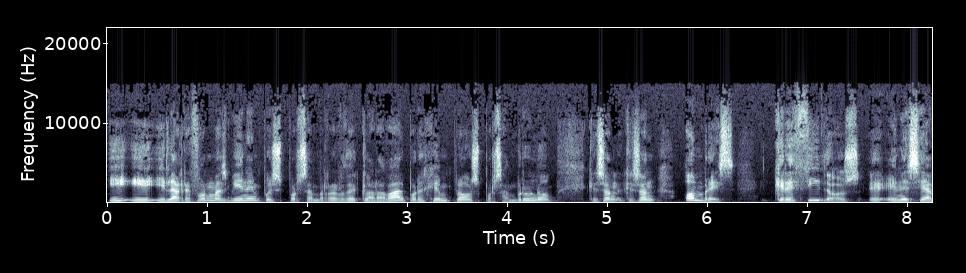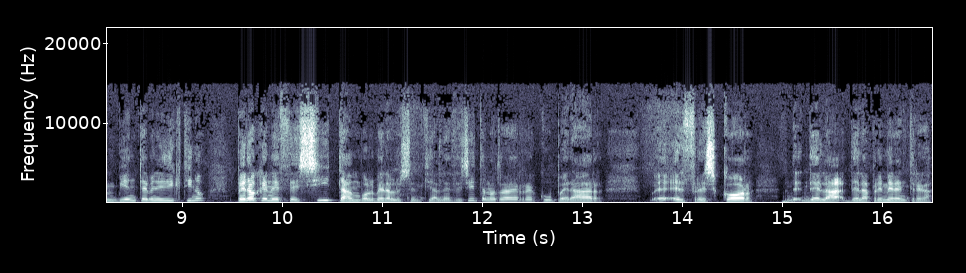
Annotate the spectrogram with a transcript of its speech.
Y, las reformas vienen pues por San Bernardo de Claraval, por ejemplo, por San Bruno, que son, que son hombres crecidos eh, en ese ambiente benedictino, pero que necesitan volver a lo esencial, necesitan otra vez recuperar eh, el frescor de, la, de la primera entrega,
